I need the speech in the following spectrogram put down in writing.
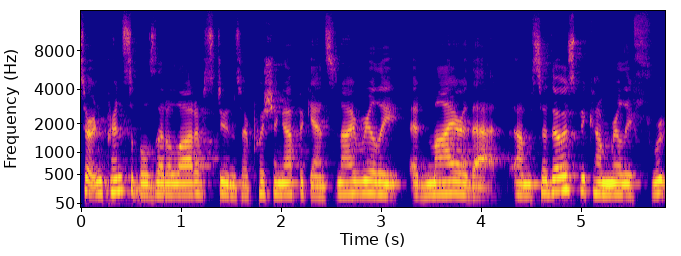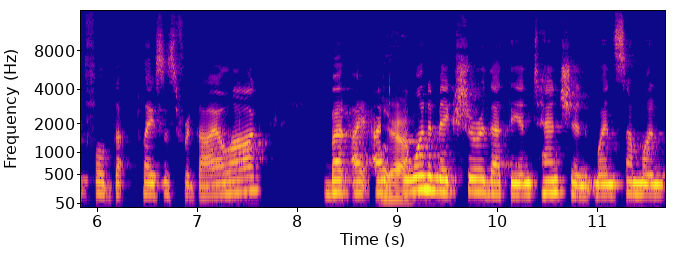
certain principles that a lot of students are pushing up against. And I really admire that. Um, so those become really fruitful places for dialogue. But I, I, yeah. I want to make sure that the intention when someone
